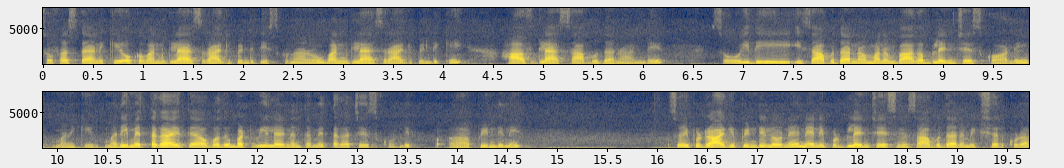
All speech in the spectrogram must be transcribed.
సో ఫస్ట్ దానికి ఒక వన్ గ్లాస్ రాగి పిండి తీసుకున్నాను. వన్ గ్లాస్ రాగి పిండికి హాఫ్ గ్లాస్ సాబుదానా అండి. సో ఇది ఈ సాబుదానా మనం బాగా బ్లెండ్ చేసుకోవాలి. మనకి మరీ మెత్తగా అయితే అవ్వదు బట్ వీలైనంత మెత్తగా చేసుకోండి పిండిని. సో ఇప్పుడు రాగి పిండిలోనే నేను ఇప్పుడు బ్లెండ్ చేసిన సాబుదానా మిక్చర్ కూడా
